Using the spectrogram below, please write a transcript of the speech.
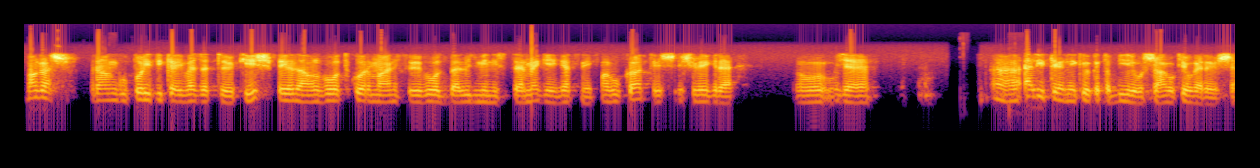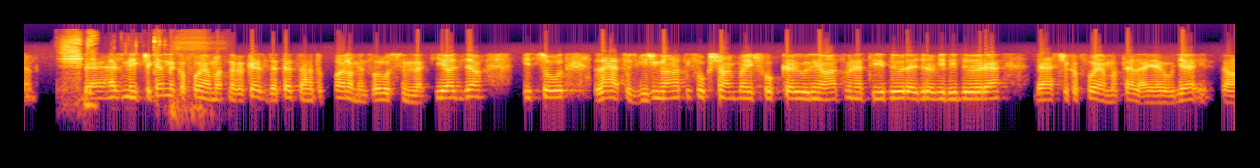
magas rangú politikai vezetők is, például volt kormányfő, volt belügyminiszter, megégetnék magukat, és, és végre ugye elítélnék őket a bíróságok jogerősen. De ez még csak ennek a folyamatnak a kezdete, tehát a parlament valószínűleg kiadja Picót, lehet, hogy vizsgálati fogságba is fog kerülni átmeneti időre, egy rövid időre, de ez csak a folyamat eleje, ugye? Itt a,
